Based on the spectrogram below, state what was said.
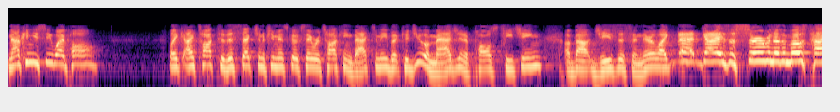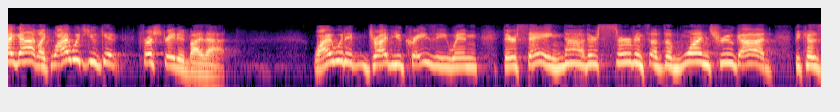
Now can you see why Paul like, I talked to this section a few minutes ago because they were talking back to me, but could you imagine if Paul's teaching about Jesus and they're like, that guy is a servant of the Most High God? Like, why would you get frustrated by that? Why would it drive you crazy when they're saying, no, they're servants of the one true God? Because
